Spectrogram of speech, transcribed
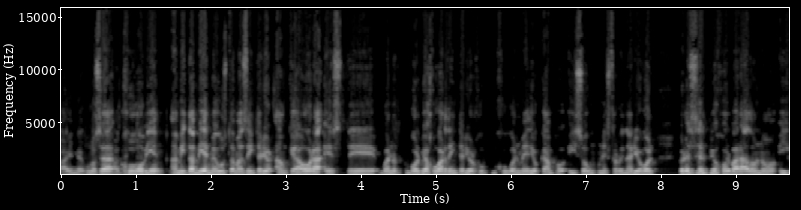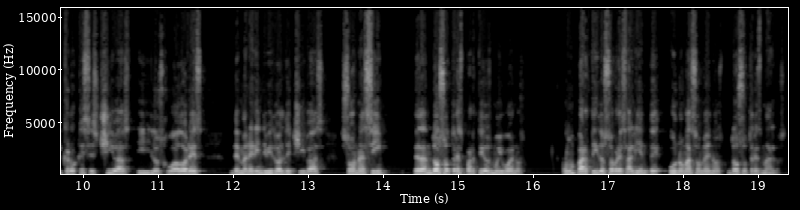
Ahí me, gusta o sea, jugó bien. A mí también me gusta más de interior, aunque ahora, este, bueno, volvió a jugar de interior, jugó en medio campo, hizo un extraordinario gol. Pero ese es el Piojo Alvarado, ¿no? Y creo que ese es Chivas, y los jugadores de manera individual de Chivas son así. Te dan dos o tres partidos muy buenos, un partido sobresaliente, uno más o menos, dos o tres malos.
